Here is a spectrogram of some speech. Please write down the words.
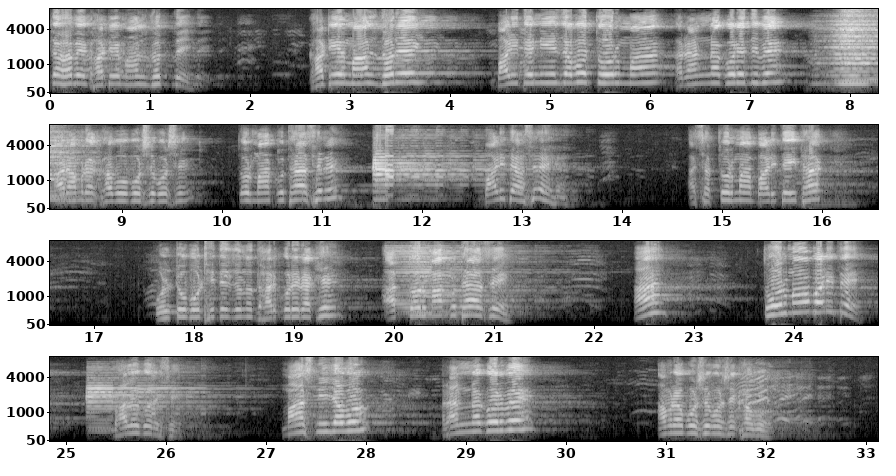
যেতে হবে ঘাটে মাছ ধরতে। ঘাটে মাছ ধরে বাড়িতে নিয়ে যাব, তোর মা রান্না করে দিবে, আর আমরা খাব বসে বসে। তোর মা কোথায় আছে রে? বাড়িতে আছে? আচ্ছা তোর মা বাড়িতেই থাক। উল্টো বঠিদের জন্য ধার করে রাখে। আর তোর মা কোথায় আছে? হ্যাঁ তোর মাও বাড়িতে? ভালো করেছে। মাছ নিয়ে যাব, রান্না করবে আমরা বসে বসে খাব।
